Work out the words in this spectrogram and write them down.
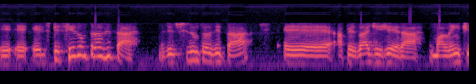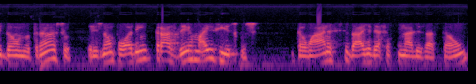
Eles precisam transitar, mas eles precisam transitar é, apesar de gerar uma lentidão no trânsito, eles não podem trazer mais riscos. Então há necessidade dessa sinalização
